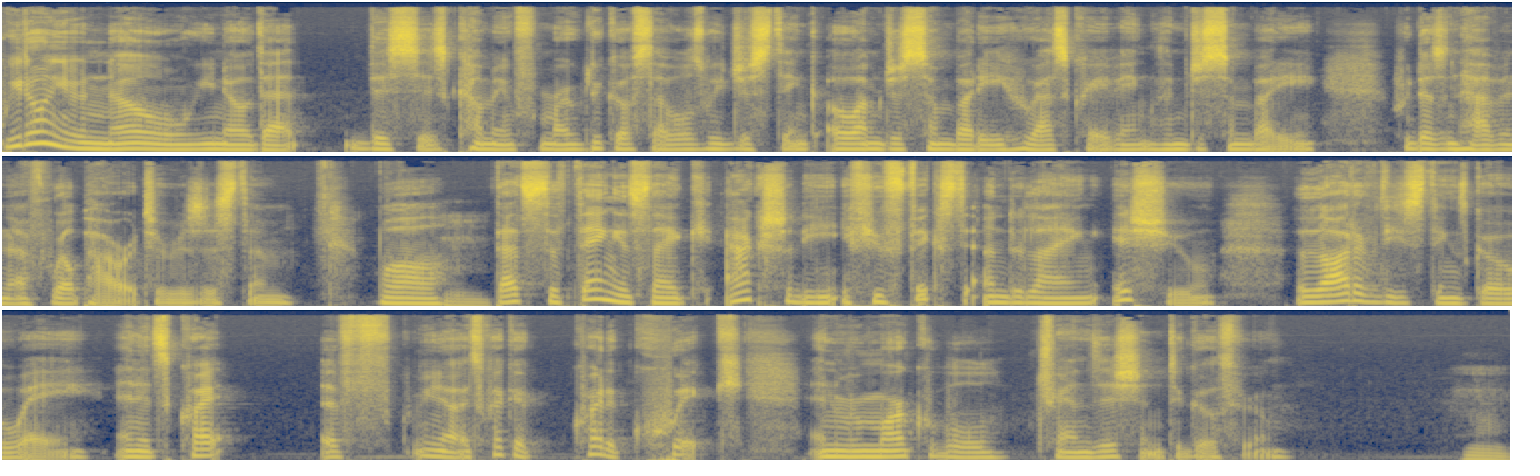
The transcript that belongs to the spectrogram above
we don't even know, you know, that this is coming from our glucose levels, we just think, oh, I'm just somebody who has cravings. I'm just somebody who doesn't have enough willpower to resist them. Well, mm. that's the thing. It's like, actually, if you fix the underlying issue, a lot of these things go away. And it's quite, a, you know, it's quite a, quite a quick and remarkable transition to go through. Mm.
